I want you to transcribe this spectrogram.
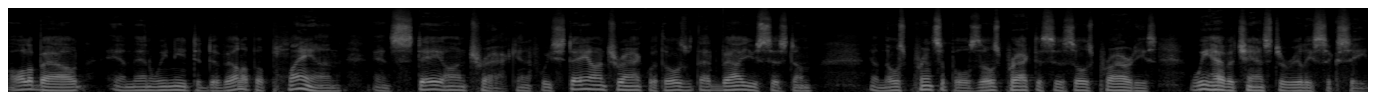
all about, and then we need to develop a plan and stay on track. And if we stay on track with those with that value system and those principles, those practices, those priorities, we have a chance to really succeed.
